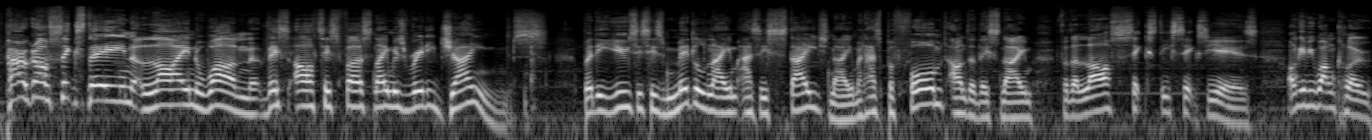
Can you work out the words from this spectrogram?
Paragraph 16, line 1. This artist's first name is really James, but he uses his middle name as his stage name and has performed under this name for the last 66 years. I'll give you one clue.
